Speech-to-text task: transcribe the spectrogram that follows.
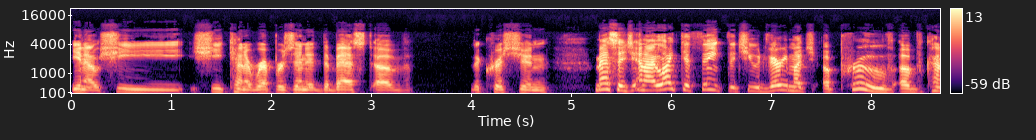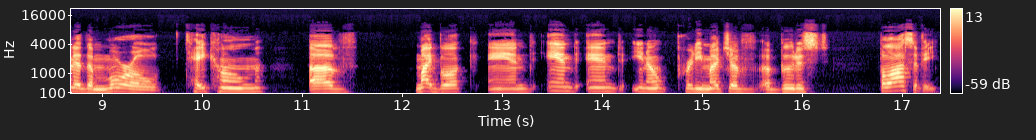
you know, she she kind of represented the best of the Christian message, and I like to think that she would very much approve of kind of the moral take home of my book and and and you know pretty much of, of Buddhist philosophy.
